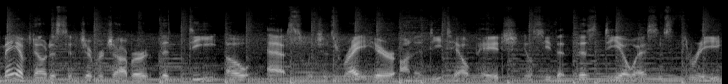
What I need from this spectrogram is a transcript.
You may have noticed in JibberJobber the DOS, which is right here on the detail page. You'll see that this DOS is 3.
